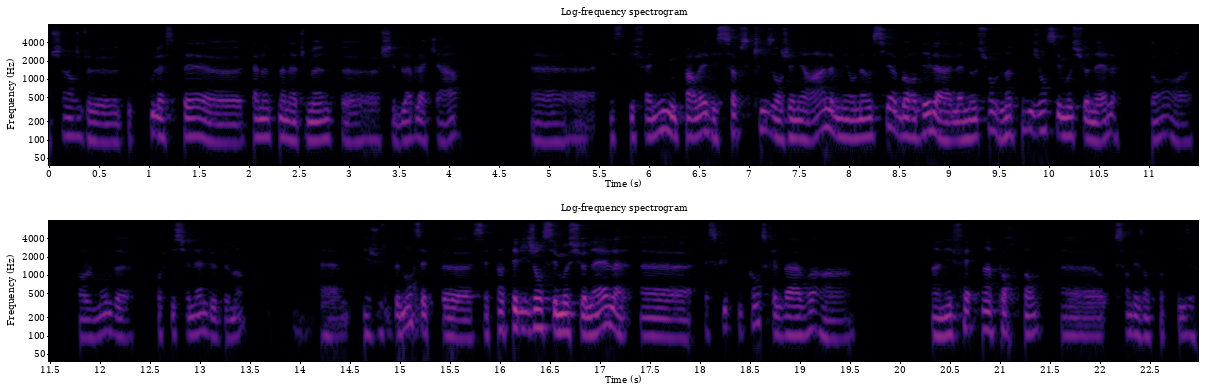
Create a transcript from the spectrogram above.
charge de, tout l'aspect euh, talent management euh, chez Blablacar. Euh, et Stéphanie nous parlait des soft skills en général, mais on a aussi abordé la, notion de l'intelligence émotionnelle dans, le monde professionnel de demain. et justement, cette, intelligence émotionnelle, est-ce que tu penses qu'elle va avoir un effet important au sein des entreprises?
